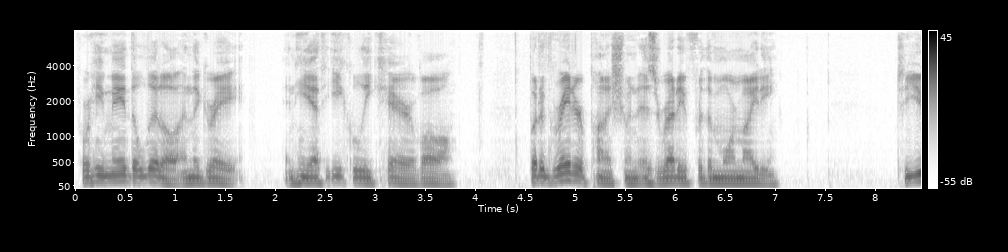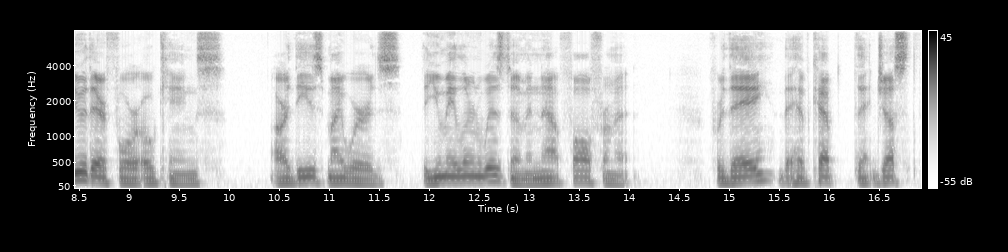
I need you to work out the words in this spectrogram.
For he made the little and the great, and he hath equally care of all. But a greater punishment is ready for the more mighty. To you, therefore, O kings, are these my words, that you may learn wisdom and not fall from it. For they that have kept the just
